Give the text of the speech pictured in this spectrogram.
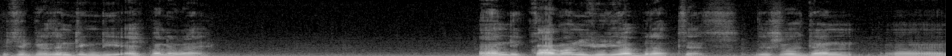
which is presenting the H. pylori. And the carbon urea breath test. This was done uh,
